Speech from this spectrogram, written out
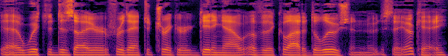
uh, with the desire for that to trigger getting out of the cloud of delusion to say, okay,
